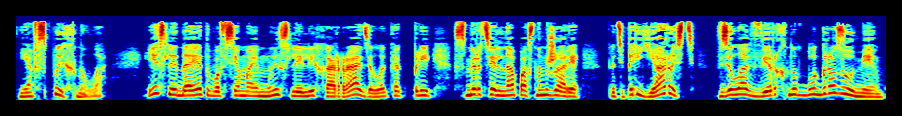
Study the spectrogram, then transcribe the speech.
Я вспыхнула. Если до этого все мои мысли лихорадило, как при смертельно опасном жаре, то теперь ярость взяла вверх над благоразумием.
